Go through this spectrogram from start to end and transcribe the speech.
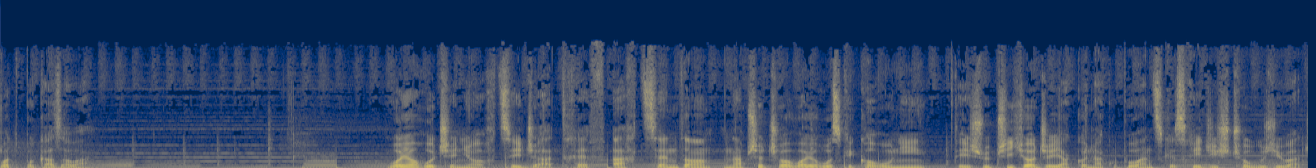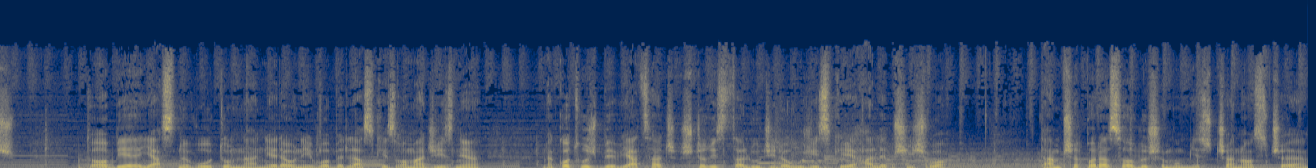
odpokazała. Wojeročenjo chcedža tref 8 center naprzeczo wojerovskiej koruni, tež w przychodzie jako nakupowanske središćo używać. Tobie jasny votum na niedawnej wobydlarskiej zromadziznie, na kotruż by wiacać 400 ludzi do łużyskiej hale przyszło. Tam przepoda so wyższemu mieszczanosće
